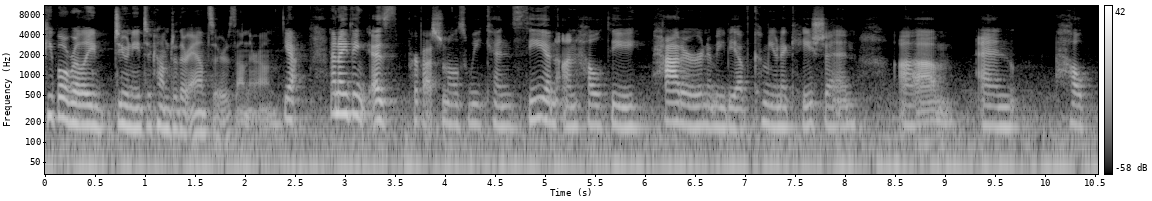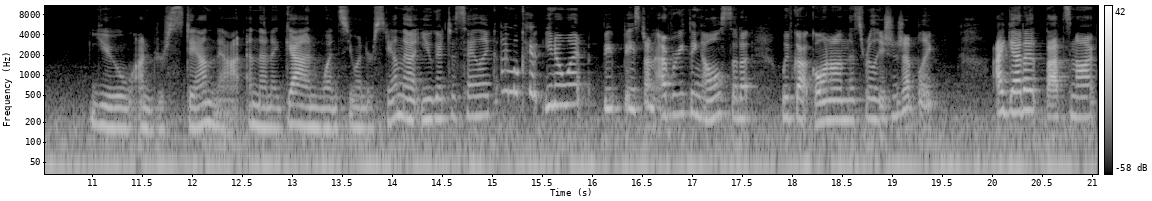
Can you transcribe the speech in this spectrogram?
people really do need to come to their answers on their own. Yeah, and I think as professionals, we can see an unhealthy pattern maybe of communication um, and help you understand that. And then again, once you understand that, you get to say, like, I'm okay, you know what, Be- based on everything else that uh, we've got going on in this relationship, like, I get it, that's not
